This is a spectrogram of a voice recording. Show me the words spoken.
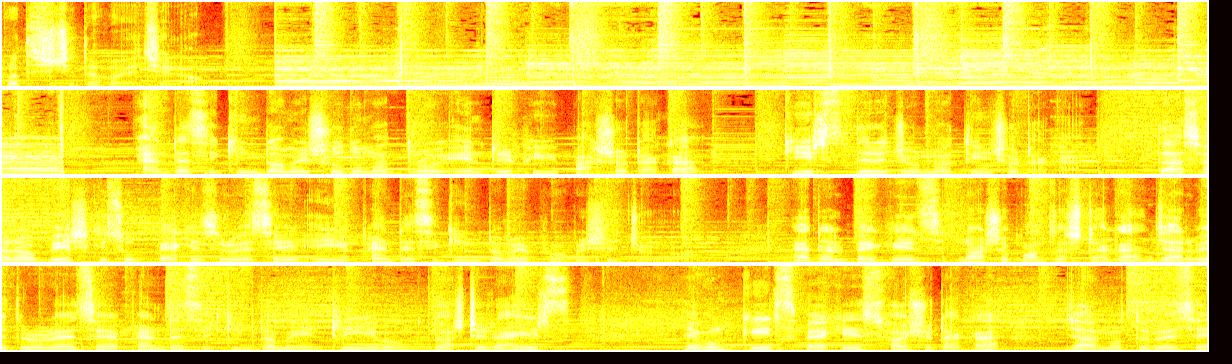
প্রতিষ্ঠিত হয়েছিল। ফ্যান্টাসি কিংডমে শুধুমাত্র এন্ট্রি ফি পাঁচশো টাকা কিডসদের জন্য তিনশো টাকা। তাছাড়াও বেশ কিছু প্যাকেজ রয়েছে এই ফ্যান্টাসি কিংডমে প্রবেশের জন্য। অ্যাডাল্ট প্যাকেজ নশো পঞ্চাশ টাকা, যার ভেতরে রয়েছে ফ্যান্টাসি কিংডম এন্ট্রি এবং দশটি রাইডস এবং কিডস প্যাকেজ ছয়শো টাকা, যার মধ্যে রয়েছে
